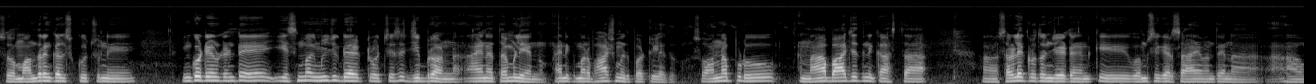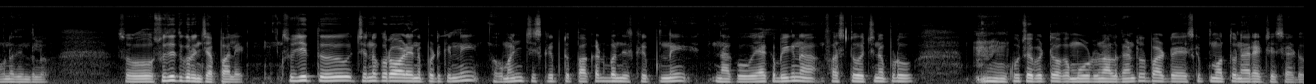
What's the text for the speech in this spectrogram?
సో మా అందరం కలిసి కూర్చుని ఇంకోటి ఏమిటంటే ఈ సినిమాకి మ్యూజిక్ డైరెక్టర్ వచ్చేసి జిబ్రాన్ ఆయన తమిళియన్ ఆయనకి మన భాష మీద పట్టలేదు సో అన్నప్పుడు నా బాధ్యతని కాస్త సరళీకృతం చేయడానికి వంశీ గారి సహాయం అంతైనా ఉన్నది ఇందులో. సో సుజిత్ గురించి చెప్పాలి. సుజిత్ చిన్న కురవాడైనప్పటికీ ఒక మంచి స్క్రిప్ట్ పకడ్బందీ స్క్రిప్ట్ని నాకు ఏకబిగిన ఫస్ట్ వచ్చినప్పుడు కూర్చోబెట్టి ఒక మూడు నాలుగు గంటల పాటు స్క్రిప్ట్ మొత్తం నేరేట్ చేశాడు.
